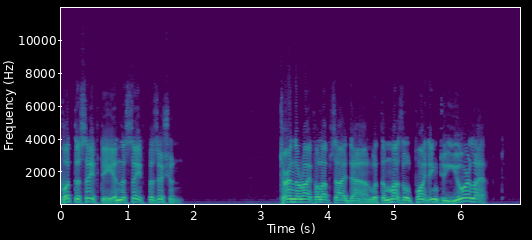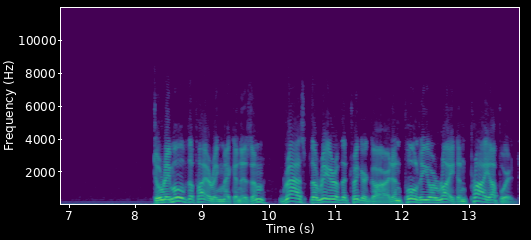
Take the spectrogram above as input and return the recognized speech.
Put the safety in the safe position. Turn the rifle upside down with the muzzle pointing to your left. To remove the firing mechanism, grasp the rear of the trigger guard and pull to your right and pry upward.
